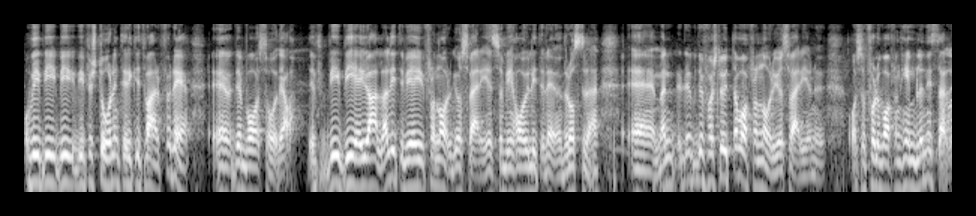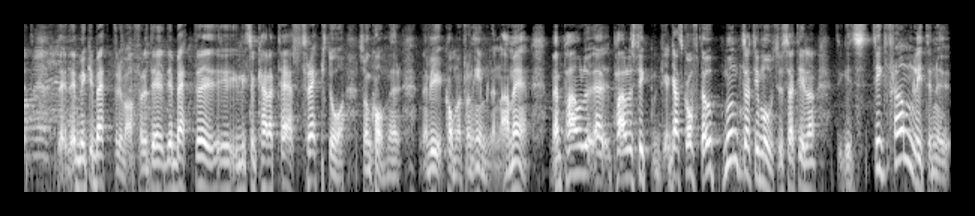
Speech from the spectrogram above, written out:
och vi, vi, vi, vi förstår inte riktigt varför det, eh, det var så. Ja, det, vi, vi, är ju alla lite, vi är ju från Norge och Sverige så vi har ju lite det över oss det där. Eh, men du får sluta vara från Norge och Sverige nu och så får du vara från himlen istället. Det, det är mycket bättre va, för det, det är bättre eh, liksom karaktärsträck då som kommer när vi kommer från himlen. Amen. Men Paulus, eh, Paulus fick ganska ofta uppmuntra till Moses, säga till honom, stig fram lite nu,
